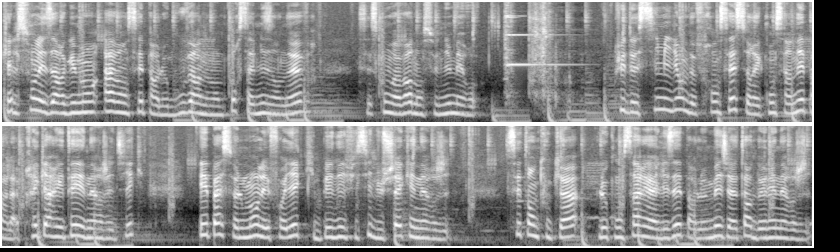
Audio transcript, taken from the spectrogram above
Quels sont les arguments avancés par le gouvernement pour sa mise en œuvre? C'est ce qu'on va voir dans ce numéro. Plus de 6 millions de Français seraient concernés par la précarité énergétique et pas seulement les foyers qui bénéficient du chèque énergie. C'est en tout cas le constat réalisé par le médiateur de l'énergie.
